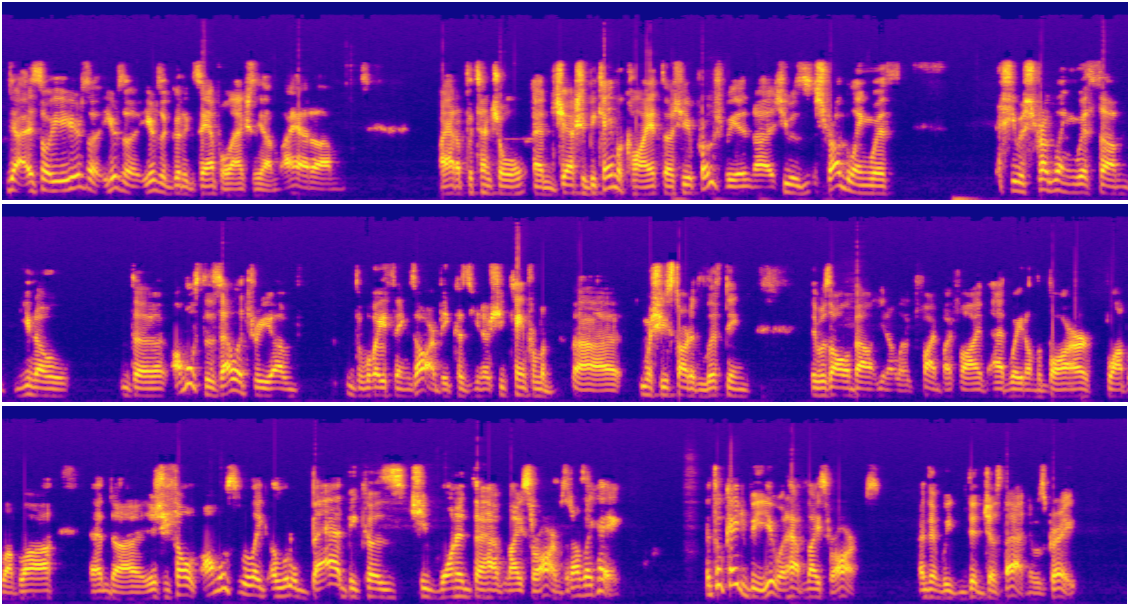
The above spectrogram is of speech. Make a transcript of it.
Yeah, so here's a here's a here's a good example. Actually, um, I had um, I had a potential, and she actually became a client. Uh, she approached me, and uh, she was struggling with, she was struggling with, um, you know, the almost the zealotry of the way things are because you know she came from a uh, when she started lifting, it was all about you know like five by five, add weight on the bar, blah blah blah, and uh, she felt almost like a little bad because she wanted to have nicer arms, and I was like, hey it's okay to be you and have nicer arms. And then we did just that, and it was great.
